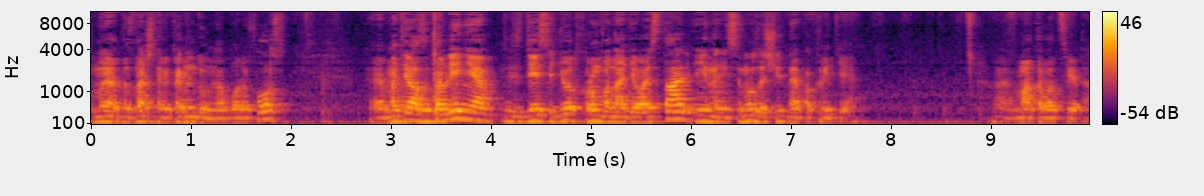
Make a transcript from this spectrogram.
мы однозначно рекомендуем наборы Force. Э, Материал изготовления здесь идет хромванадиевая сталь и нанесено защитное покрытие э, матового цвета.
